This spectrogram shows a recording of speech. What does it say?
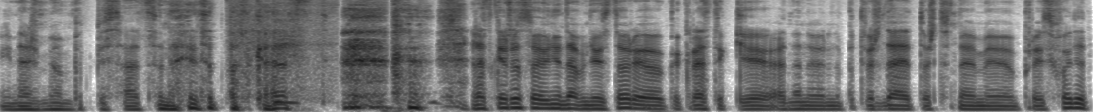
и нажмем подписаться на этот подкаст. Расскажу свою недавнюю историю. Как раз-таки она, наверное, подтверждает то, что с нами происходит.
